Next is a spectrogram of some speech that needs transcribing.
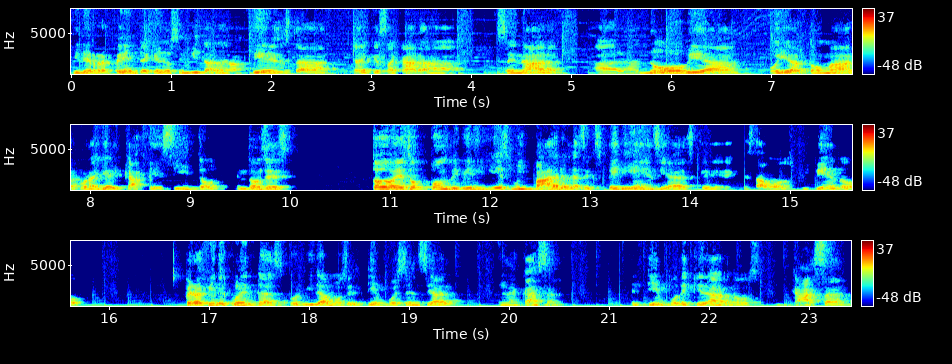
y de repente que nos invitan a la fiesta, que hay que sacar a cenar a la novia, o ir a tomar por allá el cafecito. Entonces, todo eso podemos vivir y es muy padre las experiencias que, estamos viviendo, pero a fin de cuentas olvidamos el tiempo esencial en la casa, el tiempo de quedarnos en casa,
